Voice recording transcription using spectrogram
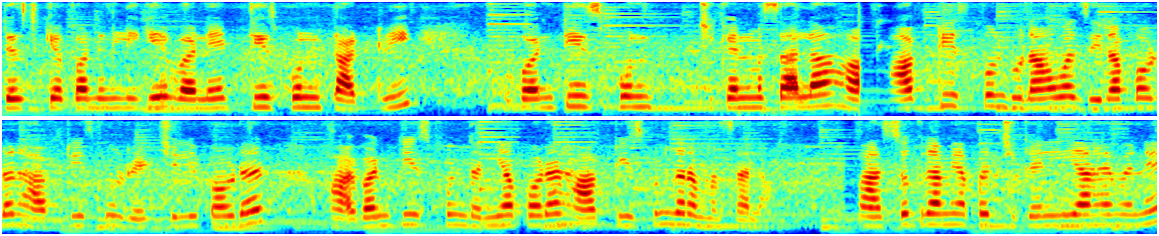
टेस्ट के अकॉर्डिंग लीजिए, वन एट टी स्पून टाटरी, one teaspoon chicken masala, half teaspoon भुना हुआ ज़ीरा powder, half teaspoon red chilli powder one tea spoon धनिया powder, half teaspoon garam masala. 500 ग्राम यहाँ पर चिकन लिया है मैंने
